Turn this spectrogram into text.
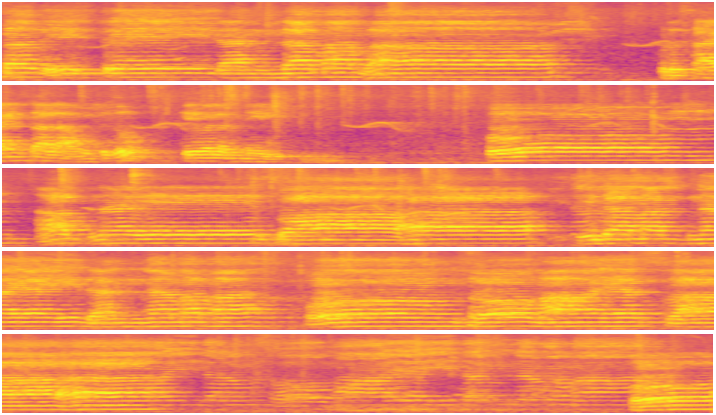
సవిత్రే ఇప్పుడు సాయంకాల ఆవుతులు కేవలం నెయ్యి ఓం అగ్నయే స్వాహ. ఇదమగ్నయ ఇదన్నమ ఓం సోమాయ స్వాహ. ॐ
